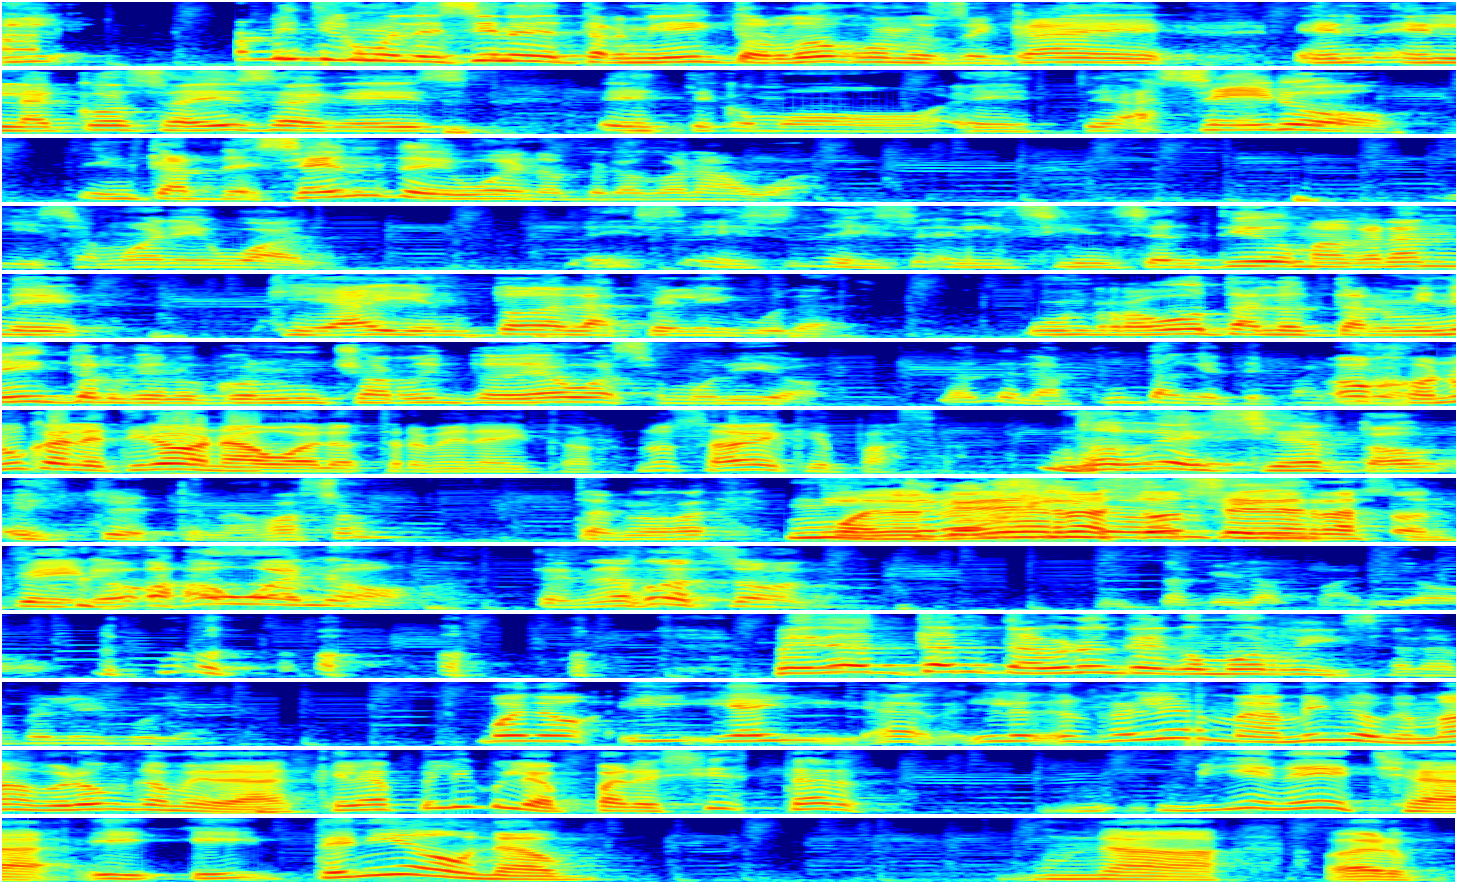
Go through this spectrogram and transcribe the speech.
Y- ¿Viste como la escena de Terminator 2 cuando se cae en, en la cosa esa que es este como este acero incandescente, bueno, pero con agua. Y se muere igual. Es, es- es el sinsentido más grande que hay en todas las películas. Un robot a lo Terminator que con un chorrito de agua se murió. Date la puta que te parió. Ojo, nunca le tiraron agua a los Terminator. No sabes qué pasa. No es cierto, tenés razón. Tenés ra- Cuando tenés razón, sí, tenés razón. Pero agua no, tenés razón. Puta que la parió. Me da tanta bronca como risa la película. Bueno, y, y ahí, eh, en realidad a mí lo que más bronca me da es que la película parecía estar bien hecha y, y tenía una, una, a ver,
